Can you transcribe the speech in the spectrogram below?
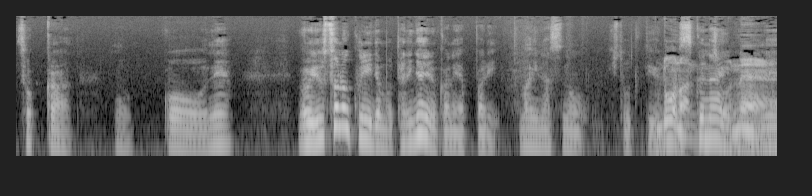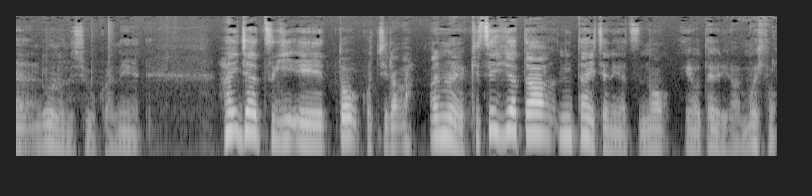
そっかもうこうねよその国でも足りないのかなやっぱりマイナスの人っていうのは少ないのかね。どうなんでしょうかね。はいじゃあ次えっ、とこちら。ああれね。血液型に対してのやつの、えーお便りがもう一つ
